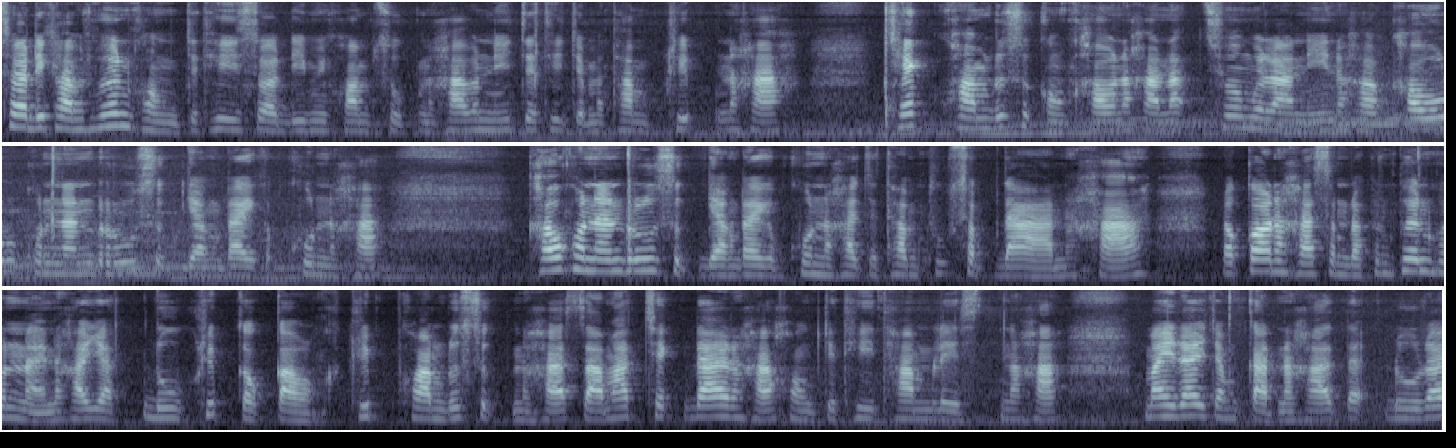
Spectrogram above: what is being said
สวัสดีค่ะเพื่อนๆของเจทีสวัสดีมีความสุขนะคะ วันนี้เจทีจะมาทำคลิปนะคะ เช็คความรู้สึกของเขานะคะณช่วงเวลานี้นะคะเขาคนนั้นรู้สึกอย่างไรกับคุณนะคะเขาคนนั้นรู้สึกอย่างไรกับคุณนะคะ จะทำทุกสัปดาห์นะคะ แล้วก็นะคะสำหรับเพื่อนๆคนไหนนะคะ อยากดูคลิปเก่าๆคลิปความรู้สึกนะคะ สามารถเช็คได้นะคะของ JT Timeless นะคะ ไม่ได้จำกัดนะคะแต่ดูได้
